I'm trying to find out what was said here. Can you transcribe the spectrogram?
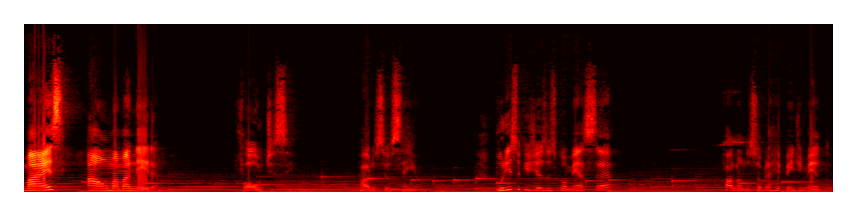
Mas há uma maneira volte-se para o seu Senhor. Por isso que Jesus começa falando sobre arrependimento.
